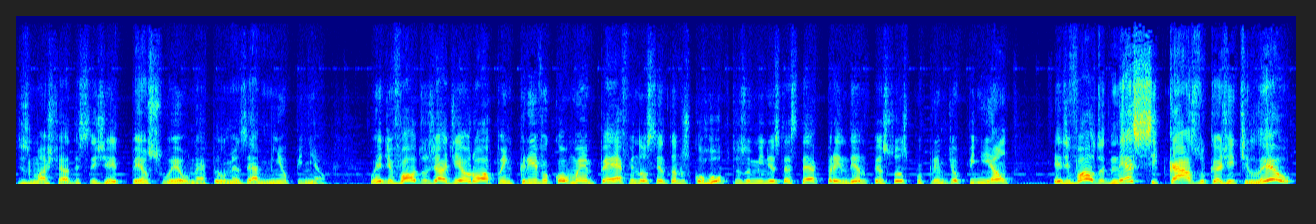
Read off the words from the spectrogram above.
desmanchar desse jeito, penso eu, né? Pelo menos é a minha opinião. O Edivaldo do Jardim Europa, incrível como o MPF inocentando os corruptos, o ministro da STF prendendo pessoas por crime de opinião. Edivaldo, nesse caso que a gente leu,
